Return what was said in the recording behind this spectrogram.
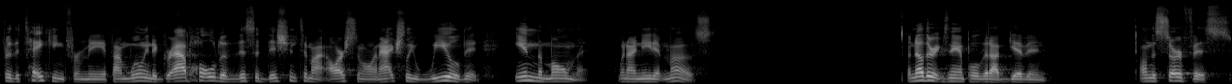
for the taking for me if I'm willing to grab hold of this addition to my arsenal and actually wield it in the moment when I need it most. Another example that I've given on the surface,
